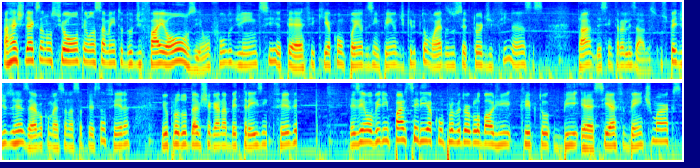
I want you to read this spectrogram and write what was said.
A Hashdex anunciou ontem o lançamento do DeFi 11, um fundo de índice ETF que acompanha o desempenho de criptomoedas do setor de finanças tá? descentralizadas. Os pedidos de reserva começam nesta terça-feira e o produto deve chegar na B3 em fevereiro. Desenvolvido em parceria com o provedor global de cripto eh, CF Benchmarks,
